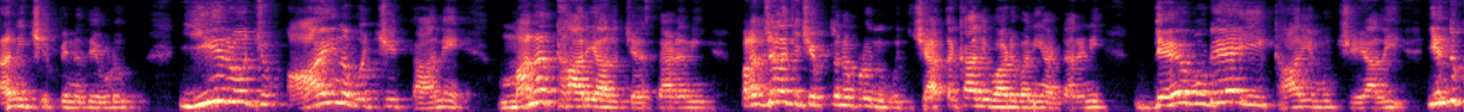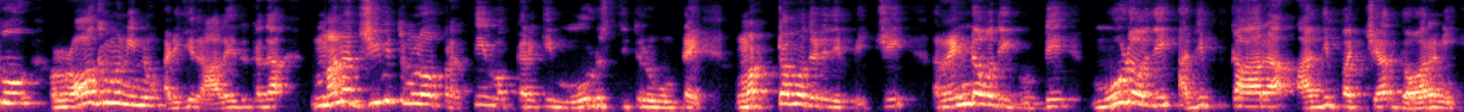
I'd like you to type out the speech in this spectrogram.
అని చెప్పిన దేవుడు ఈ రోజు ఆయన వచ్చి తానే మన కార్యాలు చేస్తాడని ప్రజలకు చెప్తున్నప్పుడు నువ్వు చేతకాని వాడువని అంటారని దేవుడే ఈ కార్యము చేయాలి. ఎందుకు? రోగము నిన్ను అడిగి రాలేదు కదా. మన జీవితంలో ప్రతి ఒక్కరికి మూడు స్థితులు ఉంటాయి. మొట్టమొదటిది పిచ్చి రెండవది గుడ్డి మూడవది అధికార ఆధిపత్య ధోరణి.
